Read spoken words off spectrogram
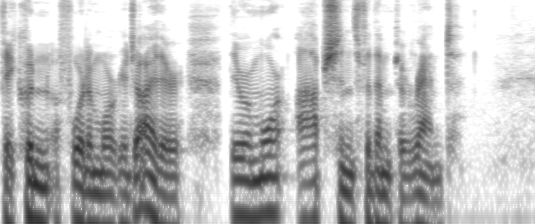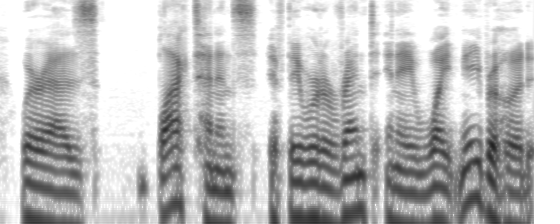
they couldn't afford a mortgage either, there were more options for them to rent. Whereas black tenants, if they were to rent in a white neighborhood,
